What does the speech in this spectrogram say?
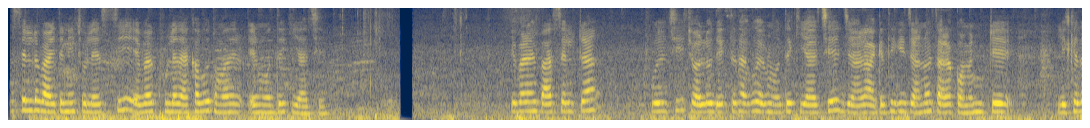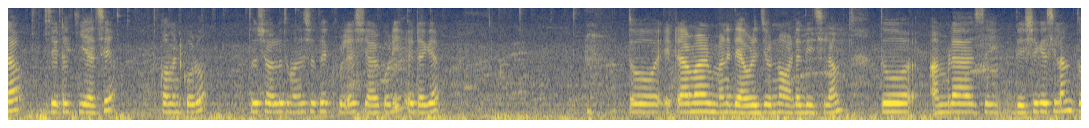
পার্সেলটা বাড়িতে নিয়ে চলে এসেছি, এবার খুলে দেখাবো তোমাদের এর মধ্যে কি আছে। এবার আমি পার্সেলটা খুলছি চলো দেখতে থাকো এর মধ্যে কি আছে। যারা আগে থেকেই জানো, তারা কমেন্টে লিখে দাও যে এটা কী আছে। কমেন্ট করো। তো চলো তোমাদের সাথে খুলে শেয়ার করি এটাকে। তো এটা আমার মানে দেওরের জন্য অর্ডার দিয়েছিলাম। তো আমরা সেই দেশে গেছিলাম, তো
